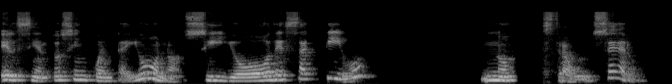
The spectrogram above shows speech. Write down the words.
el 151. Si yo desactivo, nos muestra un cero.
